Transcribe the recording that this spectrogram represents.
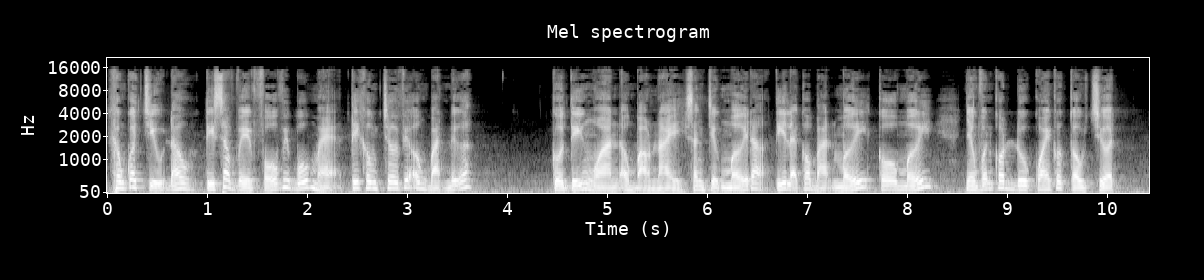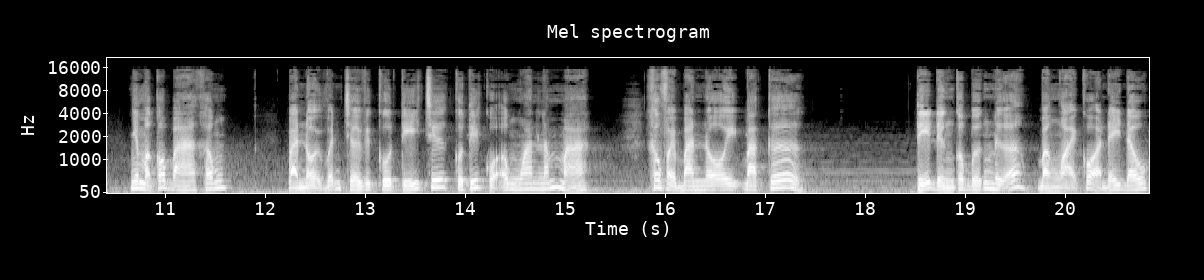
không có chịu đâu, Tí sao về phố với bố mẹ, Tí không chơi với ông bà nữa. Cô tí ngoan, ông bảo này, Sang trường mới đó, Tí lại có bạn mới, Cô mới, Nhưng vẫn có đu quay, có cầu trượt. Nhưng mà có bà không? Bà nội vẫn chơi với cô tí chứ, Cô tí của ông ngoan lắm mà. Không phải bà nội, bà cơ. Tí đừng có bướng nữa, Bà ngoại có ở đây đâu.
